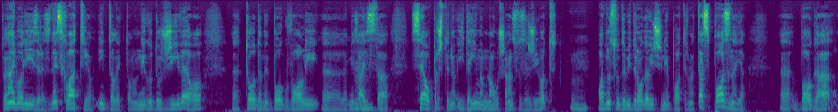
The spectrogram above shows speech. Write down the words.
to je najbolji izraz, ne shvatio intelektualno, nego doživeo uh, to da me Bog voli, uh, da mi je mm. zaista sve oprošteno i da imam novu šansu za život, mm. odnosno da mi droga više nije potrebna. Ta spoznaja uh, Boga, uh,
